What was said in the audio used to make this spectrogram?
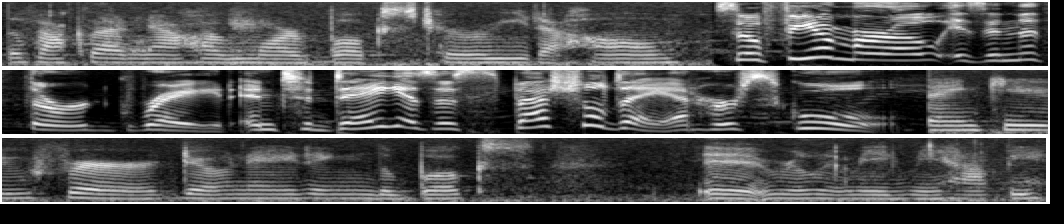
the fact that I now have more books to read at home. Sophia Murrow is in the third grade, and today is a special day at her school. Thank you for donating the books. It really made me happy.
